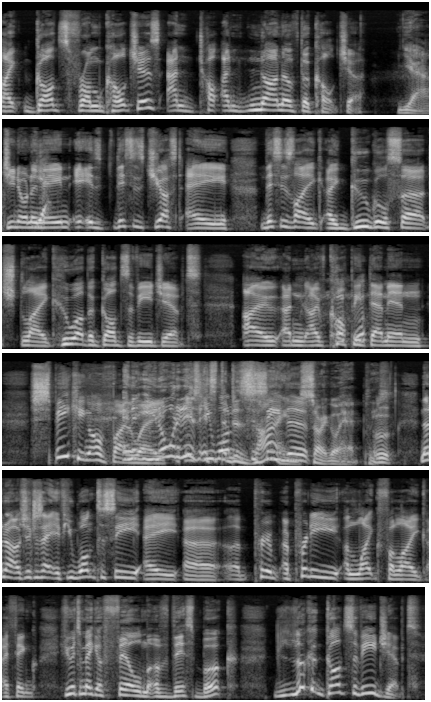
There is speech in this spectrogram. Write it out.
like gods from cultures and to- and none of the culture. Yeah. Do you know what I mean? It is. This is just a. This is like a Google searched like who are the gods of Egypt. I and I've copied them in. Speaking of, by And the way, you know what it is? you It's the want to see design. the- Sorry, go ahead, please. Mm. no, no, I was just gonna say, if you want to see a uh, a, pre- a pretty a like for like, I think if you were to make a film of this book, look at Gods of Egypt,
